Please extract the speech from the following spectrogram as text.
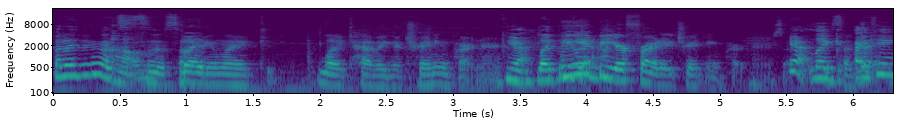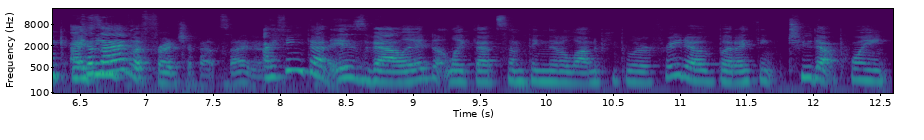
But I think that's Um, uh, but- something like like having a training partner. Yeah. like we Yeah. would be your Friday training partners. Yeah, like, I think- I because I, think- have a friendship outside of. I think that is valid. Like that's something that a lot of people are afraid of. But I think to that point,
